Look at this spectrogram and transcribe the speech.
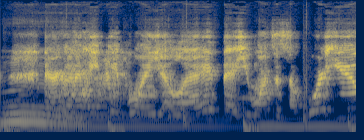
Mm. There are going to be people in your life that you want to support you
